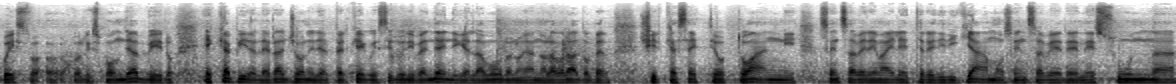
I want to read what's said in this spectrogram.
questo eh, corrisponde a vero e capire le ragioni del perché questi due dipendenti che lavorano e hanno lavorato per circa 7-8 anni senza avere mai lettere di richiamo, senza avere nessun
